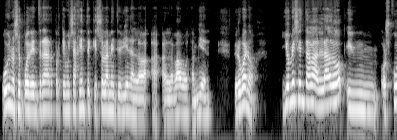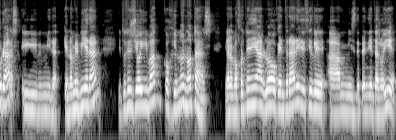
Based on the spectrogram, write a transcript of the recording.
uy, no se puede entrar porque hay mucha gente que solamente viene al, la- al lavabo también. Pero bueno, yo me sentaba al lado, en oscuras, y mira, que no me vieran, y entonces yo iba cogiendo notas. Y a lo mejor tenía luego que entrar y decirle a mis dependientes, oye,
